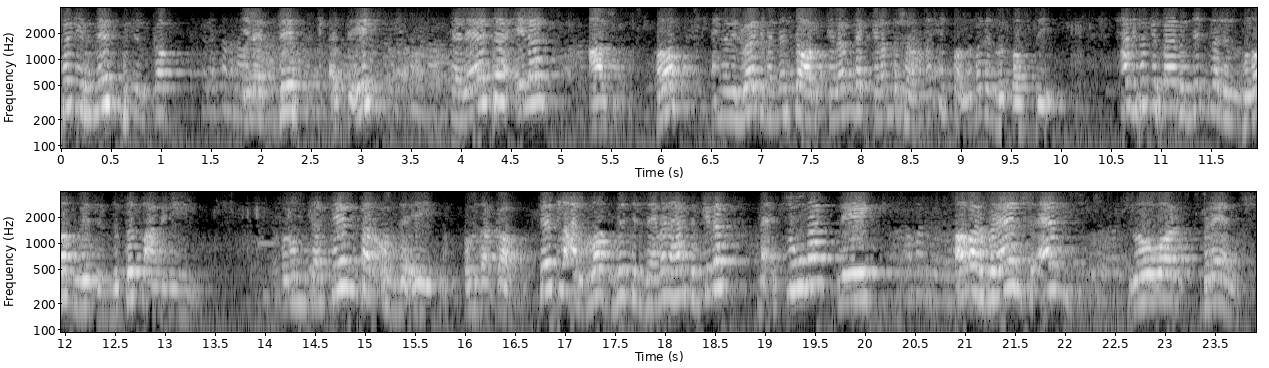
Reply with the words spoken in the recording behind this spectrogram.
فاكر نسبة ال cup إلى ال disc قد إيه؟ 3 إلى 10 خلاص؟ إحنا دلوقتي مالناش دعوة بالكلام ده الكلام ده شرحناه الحصه اللي فاتت بالتفصيل. حاجة فاكر بقى بالنسبة لل blood vessels بتطلع منين؟ From the center of the إيه of the cup. تطلع ال blood vessel زي ما أنا هرسم كده مقسومة لايه upper branch and lower branch.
